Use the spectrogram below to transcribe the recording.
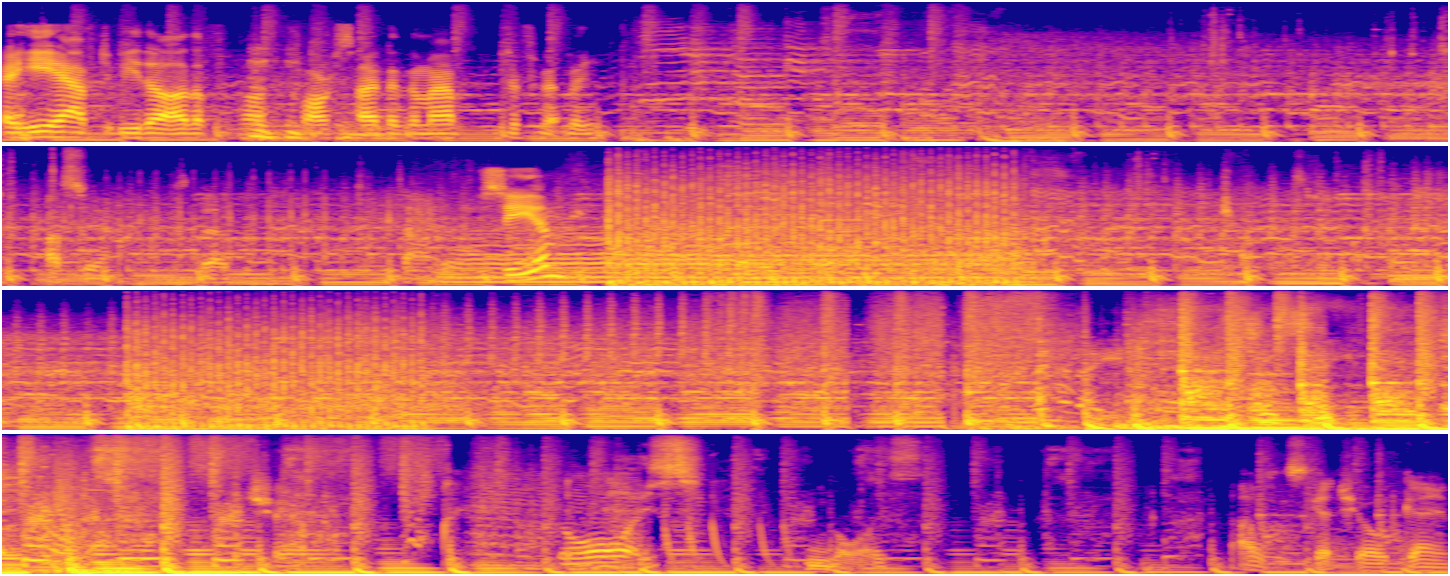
Hey, he have to be the other far, far side of the map, definitely. I see him. He's dead. Down. See him? Uh, That was a sketchy old game,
